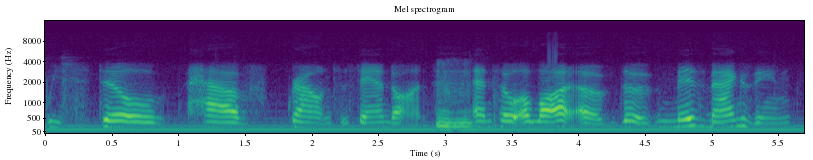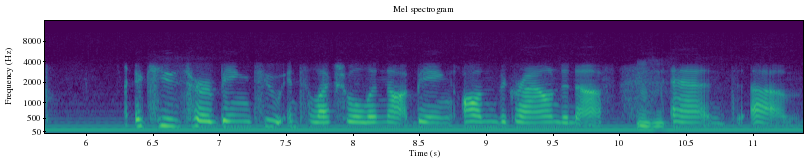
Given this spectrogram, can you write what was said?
we still have ground to stand on. Mhm. And so a lot of the Ms. magazine accused her of being too intellectual and not being on the ground enough. Mhm. And um,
